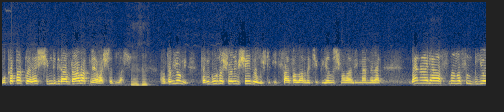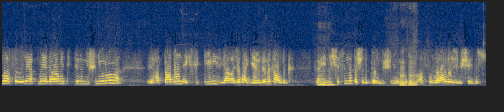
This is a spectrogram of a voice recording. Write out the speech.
o kapaklara şimdi biraz daha bakmaya başladılar. Hı hı. Anlatabiliyor muyum? Tabi burada şöyle bir şey de oluştu. İç sayfalardaki yazışmalar bilmem neler. Ben hala aslında nasıl biliyorlarsa öyle yapmaya devam ettiklerini düşünüyorum ama e, hatta bunun eksikliğini ya acaba geride mi kaldık? Yani endişesini de taşıdıklarını düşünüyorum. Hı hı. Bu da aslında zarar verici bir şeydir.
